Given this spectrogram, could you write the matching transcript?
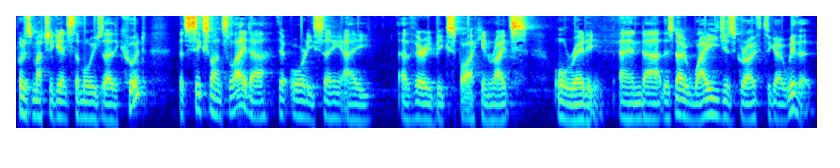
put as much against the mortgage as they could. But six months later, they're already seeing a, a very big spike in rates already. And uh, there's no wages growth to go with it.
